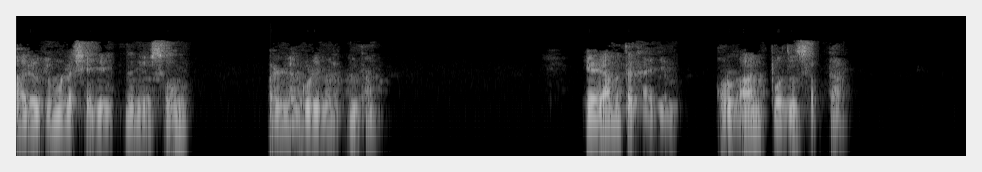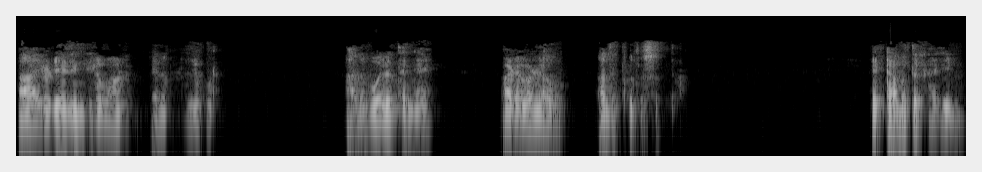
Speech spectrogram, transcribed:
ആരോഗ്യമുള്ള ശരീരത്തിന് ദിവസവും വെള്ളം കുടി നിർബന്ധമാണ് ഏഴാമത്തെ കാര്യം ഖുർആൻ പൊതു സ്വത്താണ് ആരുടേതെങ്കിലുമാണ് എന്ന് പറഞ്ഞുകൂടാ. അതുപോലെ തന്നെ മഴവെള്ളവും അത് പൊതു സ്വത്താണ് എട്ടാമത്തെ കാര്യം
